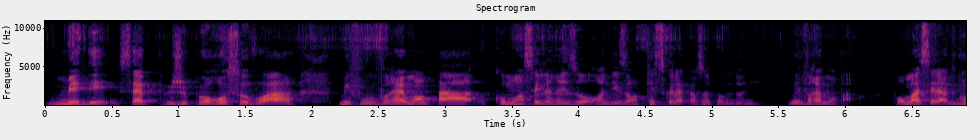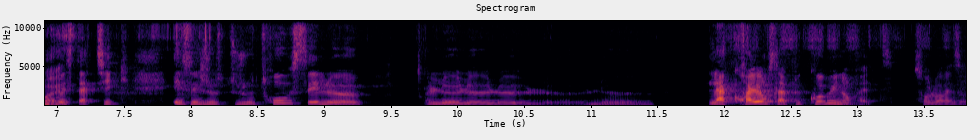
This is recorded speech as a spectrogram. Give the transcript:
m'aider, je peux recevoir, mais il faut vraiment pas commencer le réseau en disant qu'est-ce que la personne peut me donner? Mais vraiment pas. Pour moi, c'est la mauvaise tactique. Et c'est, je, je trouve, c'est le, le, le, le, la croyance la plus commune, en fait, sur le réseau.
